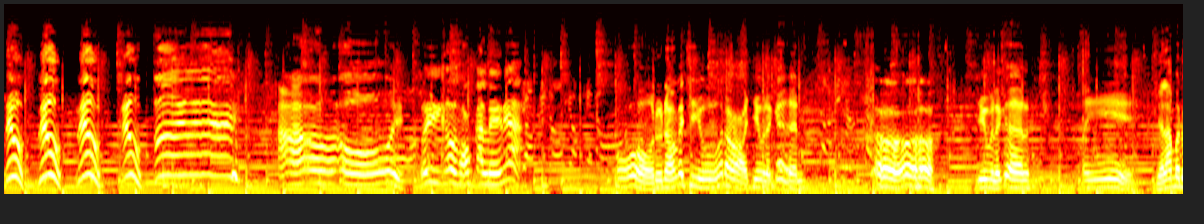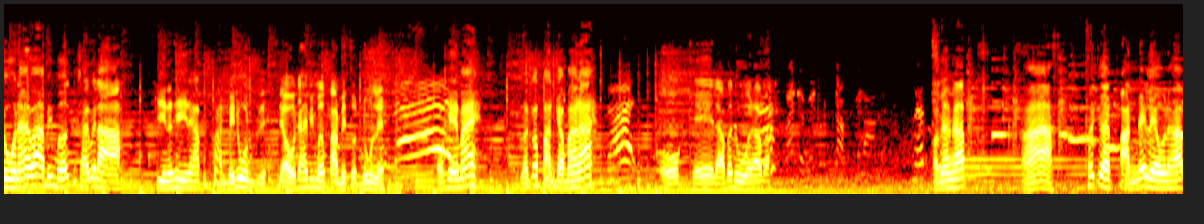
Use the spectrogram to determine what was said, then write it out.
เร็วเร็วเร็วเร็วเอ้ยอ้ยเอ้ยเอาเอาโอ้ยเฮ้ยเข้าพร้อมกันเลยเนี่ยโอ้โหดูน้องก็ชิวน้องชิวเหลือเกินโอ้โหชิวเหลือเกินนี่เดี๋ยวเรามาดูนะว่าพี่เมิร์กใช้เวลากี่นาทีนะครับปั่นไปนู่น เดี๋ยวจะให้พี่เมิร์กปั่นไปสุดนู่นเลย โอเคไหม แล้วก็ปั่นกลับมานะ ได้โอเคเดี๋ยวมาดูนะครับว่าเดี๋ยวไม่ต้องกลับเวลาพร้อมยังครับ อ่า ถ้าเกิดปั่นได้เร็วนะครับ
